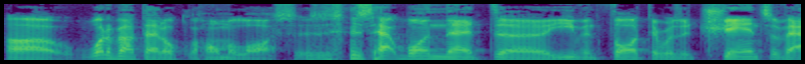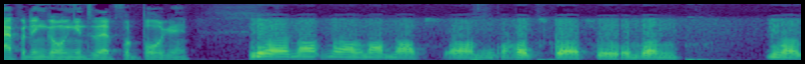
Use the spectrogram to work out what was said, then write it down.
Uh, what about that Oklahoma loss? Is, is that one that uh, you even thought there was a chance of happening going into that football game? Yeah, not no, not much. Um, a head scratcher, and then you know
